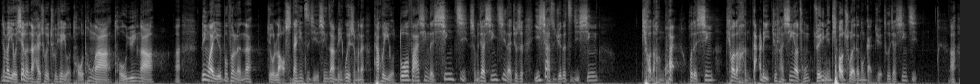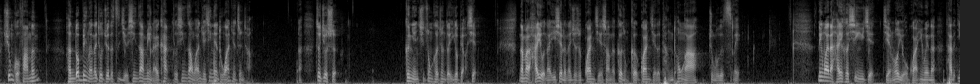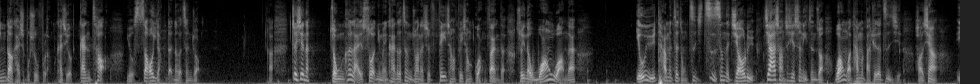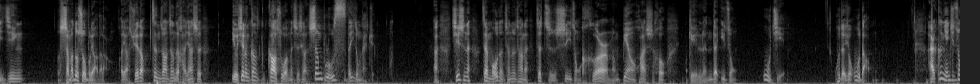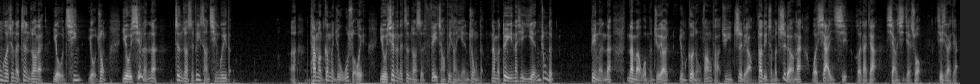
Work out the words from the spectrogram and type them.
那么有些人呢还是会出现有头痛啊、头晕啊啊，另外有一部分人呢就老是担心自己心脏病，为什么呢？他会有多发性的心悸。什么叫心悸呢？就是一下子觉得自己心跳得很快。或者心跳的很大力，就像心要从嘴里面跳出来的那种感觉，这个叫心悸，啊，胸口发闷，很多病人呢就觉得自己有心脏病来看，这个心脏完全心电图完全正常，啊，这就是更年期综合症的一个表现。那么还有呢，一些人呢就是关节上的各种各关节的疼痛啊，诸如此类。另外呢，还有和性欲减减弱有关，因为呢他的阴道开始不舒服了，开始有干燥、有瘙痒的那个症状。啊，这些呢，总和来说，你们看这个症状呢是非常非常广泛的，所以呢，往往呢，由于他们这种自己自身的焦虑，加上这些生理症状，往往他们把觉得自己好像已经什么都受不了的了。哎呀，学到症状真的好像是有些人更告诉我们是叫生不如死的一种感觉。啊，其实呢，在某种程度上呢，这只是一种荷尔蒙变化时候给人的一种误解。或者叫误导，而更年期综合症的症状呢有轻有重，有些人呢症状是非常轻微的，啊，他们根本就无所谓；有些人的症状是非常非常严重的。那么对于那些严重的病人呢，那么我们就要用各种方法进行治疗。到底怎么治疗呢？我下一期和大家详细解说。谢谢大家。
